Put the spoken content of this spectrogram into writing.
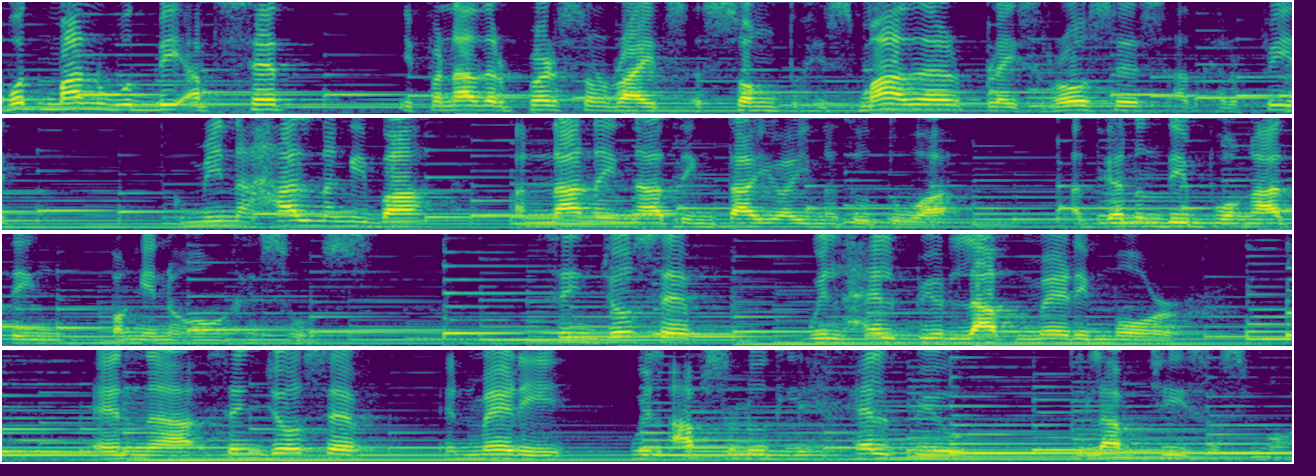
What man would be upset if another person writes a song to his mother, plays roses at her feet? Kung minahal ng iba ang nanay nating tayo ay natutuwa at ganun din po ang ating Panginoong Jesus. Saint Joseph will help you love Mary more. And uh, Saint Joseph and Mary will absolutely help you to love Jesus more.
